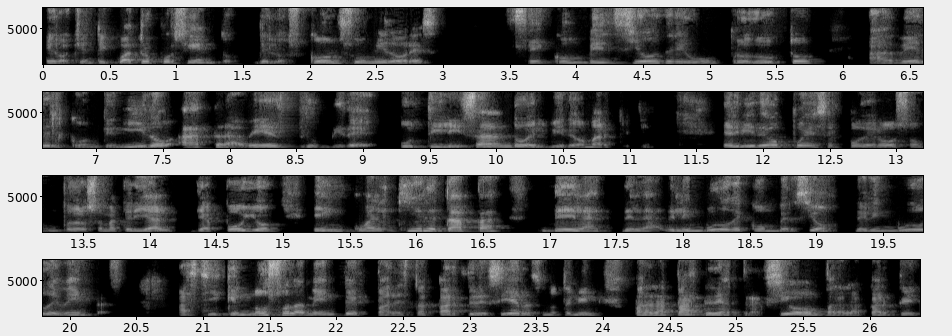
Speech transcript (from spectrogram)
el 84% de los consumidores se convenció de un producto a ver el contenido a través de un video, utilizando el video marketing. El video puede ser poderoso, un poderoso material de apoyo en cualquier etapa del embudo de conversión, del embudo de ventas. Así que no solamente para esta parte de cierre, sino también para la parte de atracción, para la parte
